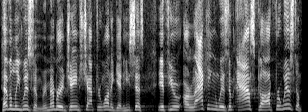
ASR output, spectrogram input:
Heavenly wisdom. Remember in James chapter 1 again, he says, if you are lacking in wisdom, ask God for wisdom.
